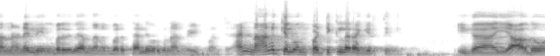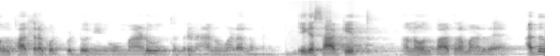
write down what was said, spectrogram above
ನನ್ನ ಹಣೆಯಲ್ಲಿ ಏನು ಬರೆದಿದೆ ಅದು ನನಗೆ ಬರುತ್ತೆ. ಅಲ್ಲಿವರೆಗೂ ನಾನು ವೆಯ್ಟ್ ಮಾಡ್ತೀನಿ. ಆ್ಯಂಡ್ ನಾನು ಕೆಲವೊಂದು ಪರ್ಟಿಕ್ಯುಲರ್ ಆಗಿರ್ತೀನಿ. ಈಗ ಯಾವುದೋ ಒಂದು ಪಾತ್ರ ಕೊಟ್ಬಿಟ್ಟು ನೀವು ಮಾಡು ಅಂತಂದ್ರೆ ನಾನು ಮಾಡಲ್ಲ ಮೇಡಮ್ ಈಗ ಸಾಕೇತ್ ಅನ್ನೋ ಒಂದು ಪಾತ್ರ ಮಾಡಿದೆ. ಅದು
